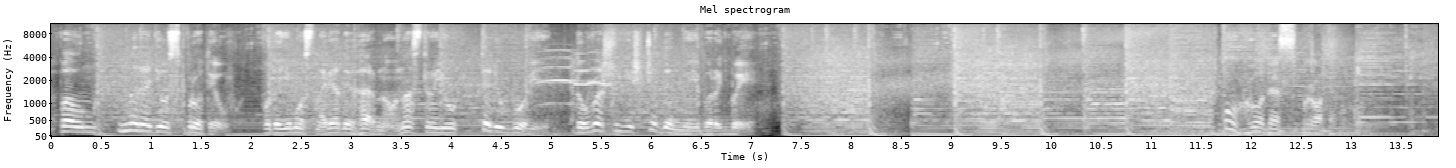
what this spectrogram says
напалм на радіо Спротив. Подаємо снаряди гарного настрою та любові до вашої щоденної боротьби. Угода спротиву.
